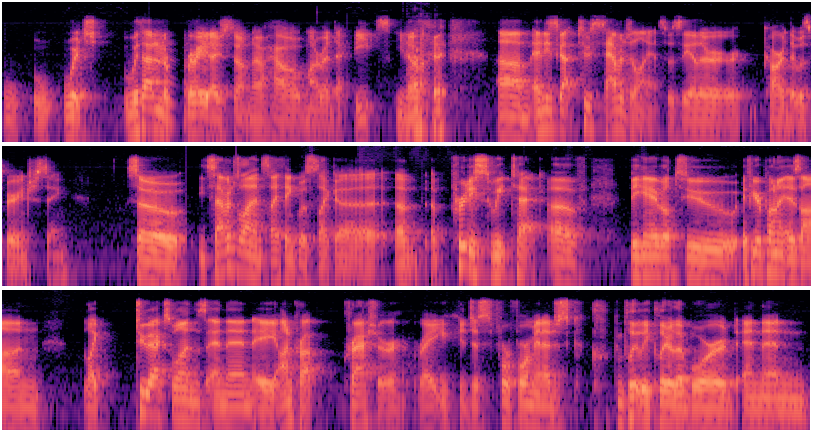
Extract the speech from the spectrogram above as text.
which without an abrade, I just don't know how Mono Red deck beats, you know. um, and he's got two Savage Alliance was the other card that was very interesting. So Savage Alliance, I think, was like a, a, a pretty sweet tech of being able to, if your opponent is on like two X ones and then a on crop crasher, right? You could just for four mana just c- completely clear their board, and then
